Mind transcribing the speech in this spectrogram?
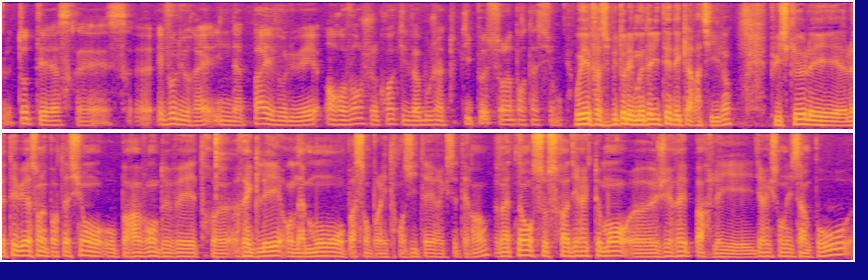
le taux de TVA serait, évoluerait. Il n'a pas évolué. En revanche, je crois qu'il va bouger un tout petit peu sur l'importation. Oui, enfin, c'est plutôt les modalités déclaratives, puisque les, la TVA sur l'importation auparavant devait être euh, réglée en amont, en passant par les transitaires, etc. Maintenant, ce sera directement géré par les directions des impôts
